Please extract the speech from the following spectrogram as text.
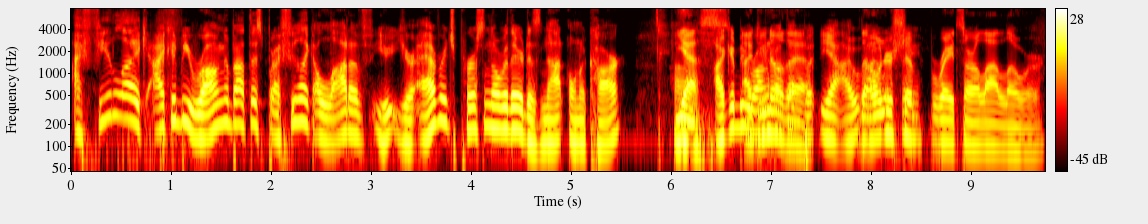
I feel like I could be wrong about this, but I feel like a lot of your, your average person over there does not own a car. Um, yes, I could be wrong I do know about that, that. but yeah, I, the I ownership rates are a lot lower.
